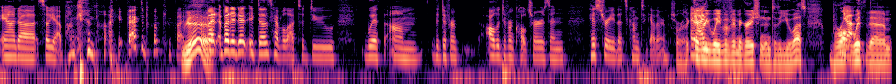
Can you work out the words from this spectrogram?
And uh, so yeah, pumpkin pie. Back to pumpkin pie. Yeah. But but it it does have a lot to do with um, the different all the different cultures and history that's come together. Sure. Like And every I- wave of immigration into the U.S. brought Yeah. with them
